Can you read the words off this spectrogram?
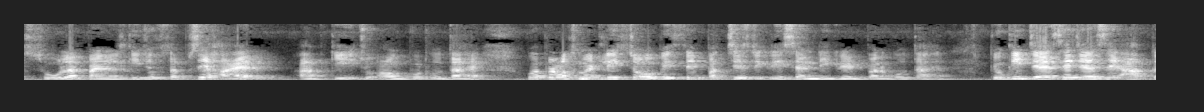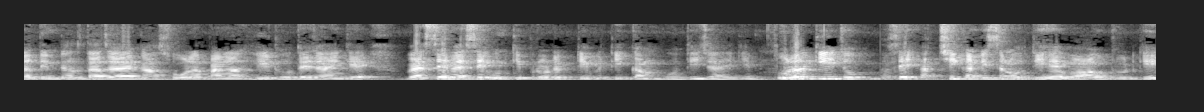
सोलर पैनल की जो सबसे हायर आपकी जो आउटपुट होता है, वो अप्रोक्सीमेटली 24 से 25 डिग्री सेंटीग्रेड पर होता है। क्योंकि जैसे जैसे आपका दिन ढलता जाएगा सोलर पैनल हीट होते जाएँगे, वैसे वैसे उनकी प्रोडक्टिविटी कम होती जाएगी। सोलर की जो सबसे अच्छी कंडीशन होती है वो आउटपुट की,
